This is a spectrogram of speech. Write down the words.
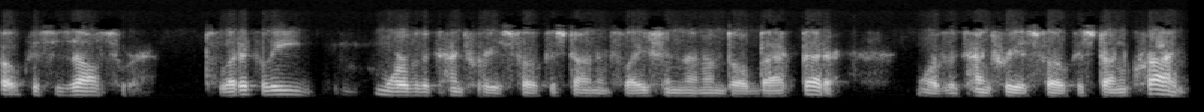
focus is elsewhere. Politically, more of the country is focused on inflation than on Build Back Better. More of the country is focused on crime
